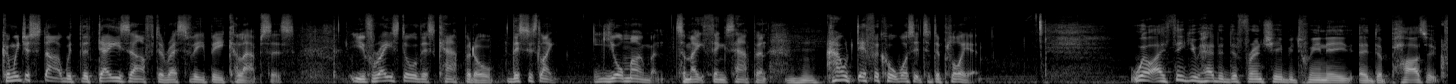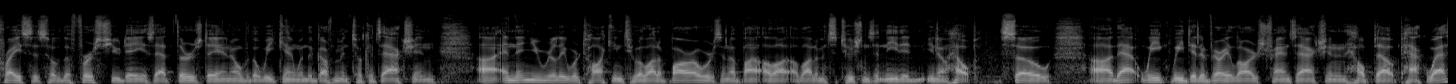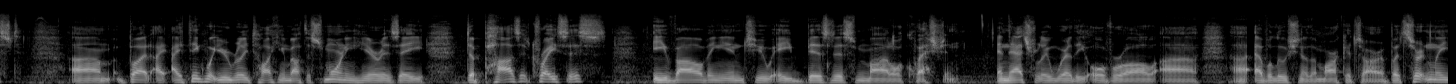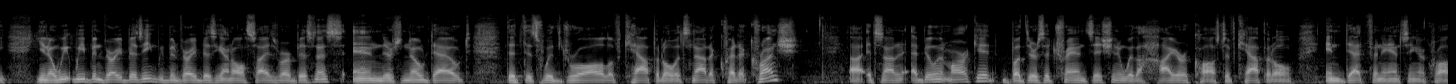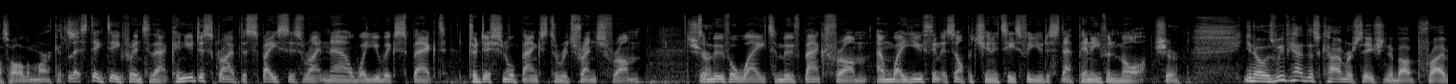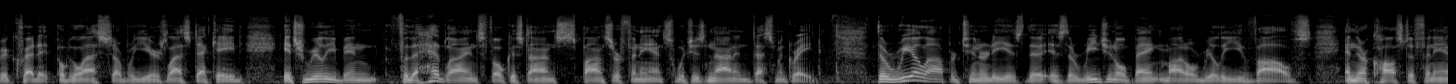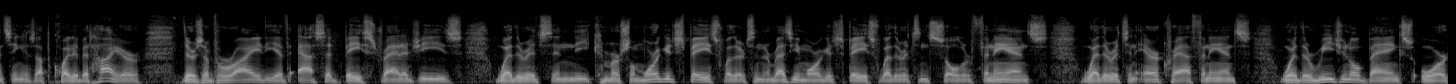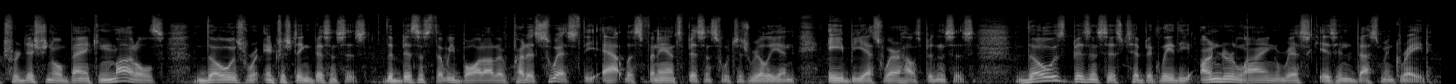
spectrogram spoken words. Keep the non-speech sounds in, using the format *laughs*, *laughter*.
Can we just start with the days after SVB collapses? You've raised all this capital. This is like your moment to make things happen. Mm-hmm. How difficult was it to deploy it? Well, I think you had to differentiate between a, a, deposit crisis over the first few days, that Thursday and over the weekend when the government took its action, uh, and then you really were talking to a lot of borrowers and a, a, lot, a lot, of institutions that needed, you know, help. So uh, that week we did a very large transaction and helped out PacWest. Um, but I, I think what you're really talking about this morning here is a deposit crisis evolving into a business model question and that's really where the overall uh, uh, evolution of the markets are. But certainly, you know, we, have been very busy. We've been very busy on all sides of our business, and there's no doubt that this withdrawal of capital, it's not a credit crunch. Uh, it's not an ebullient market, but there's a transition with a higher cost of capital in debt financing across all the markets. Let's dig deeper into that. Can you describe the spaces right now where you expect traditional banks to retrench from? Sure. to move away, to move back from, and where you think there's opportunities for you to step in even more? Sure. You know, as we've had this conversation about private credit over the last several years, last decade, it's really been, for the headlines, focused on sponsor finance, which is non-investment grade. The real opportunity is the, is the regional bank model really evolves and their cost of financing is up quite a bit higher. There's a variety of asset-based strategies, whether it's in the commercial mortgage space, whether it's in the resi mortgage space, whether it's in solar finance, whether it's in aircraft finance, where the regional banks or traditional banking models, those were interesting businesses. The business that we bought out of Credit Suisse, the Atlas Finance business, which is really an ABS warehouse businesses. Those businesses, typically, the underlying risk is investment grade.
